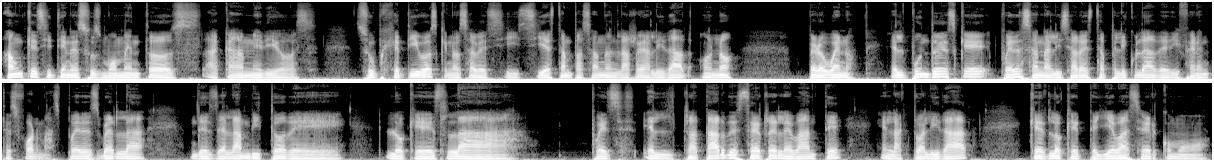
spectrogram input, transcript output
Aunque sí tiene sus momentos acá medios subjetivos que no sabes si, si están pasando en la realidad o no. Pero bueno, el punto es que puedes analizar esta película de diferentes formas. Puedes verla desde el ámbito de lo que es la pues el tratar de ser relevante en la actualidad, que es lo que te lleva a ser como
